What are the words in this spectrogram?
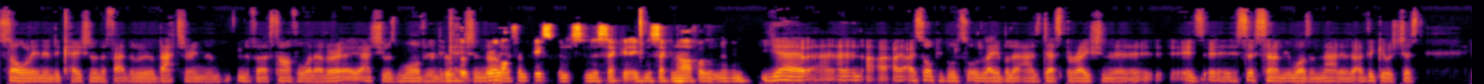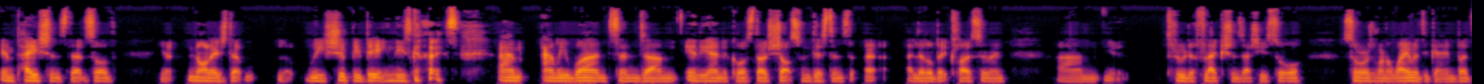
solely an indication of the fact that we were battering them in the first half or whatever. It actually was more of an indication. There were lots of distance in the second in the second half, wasn't there? Yeah, and I, I saw people sort of label it as desperation. It, it, it, it certainly wasn't that. I think it was just impatience that sort of you know, knowledge that look, we should be beating these guys, and and we weren't. And um, in the end, of course, those shots from distance a, a little bit closer in, um, you know, through deflections, actually saw us run away with the game. But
